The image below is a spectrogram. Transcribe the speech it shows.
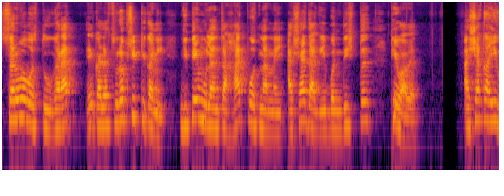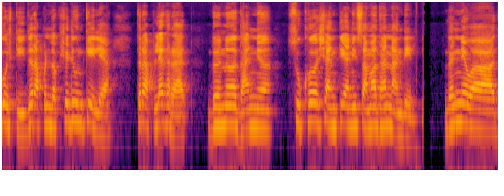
सर्व वस्तू घरात एखाद्या सुरक्षित ठिकाणी जिथे मुलांचा हात पोचणार नाही अशा जागी बंदिस्त ठेवाव्यात. अशा काही गोष्टी जर आपण लक्ष देऊन केल्या तर आपल्या घरात धन धान्य सुख शांती आणि समाधान नांदेल. धन्यवाद.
